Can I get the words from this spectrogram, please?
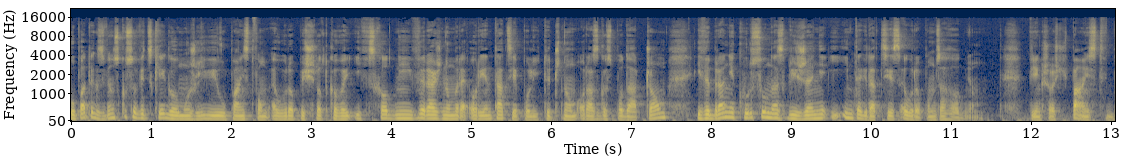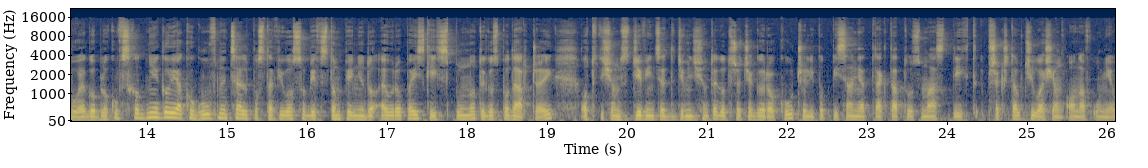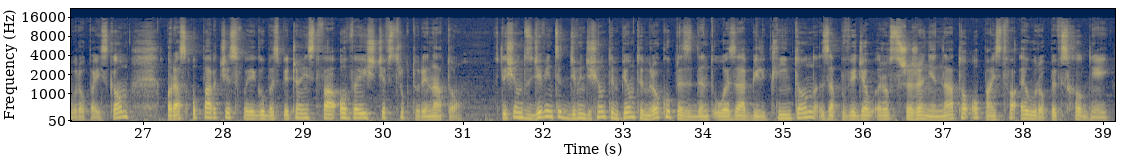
Upadek Związku Sowieckiego umożliwił państwom Europy Środkowej i Wschodniej wyraźną reorientację polityczną oraz gospodarczą i wybranie kursu na zbliżenie i integrację z Europą Zachodnią. Większość państw byłego bloku wschodniego jako główny cel postawiło sobie wstąpienie do Europejskiej Wspólnoty Gospodarczej od 1993 roku, czyli podpisania traktatu z Maastricht przekształciła się ona w Unię Europejską oraz oparcie swojego bezpieczeństwa o wejście w struktury NATO. W 1995 roku prezydent USA Bill Clinton zapowiedział rozszerzenie NATO o państwa Europy Wschodniej.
